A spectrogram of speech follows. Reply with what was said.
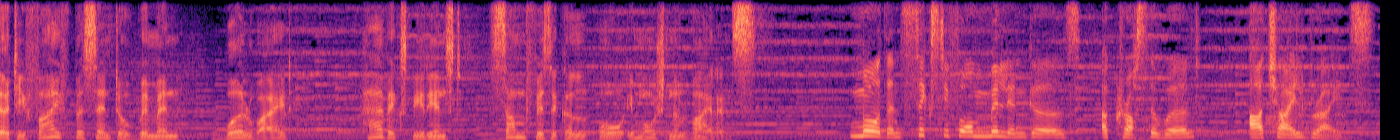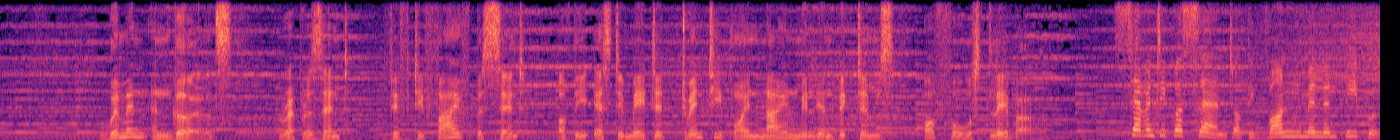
Thirty-five percent of women worldwide have experienced some physical or emotional violence. More than 64 million girls across the world are child brides. Women and girls represent 55% of the estimated 20.9 million victims of forced labor. 70% of the 1 million people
